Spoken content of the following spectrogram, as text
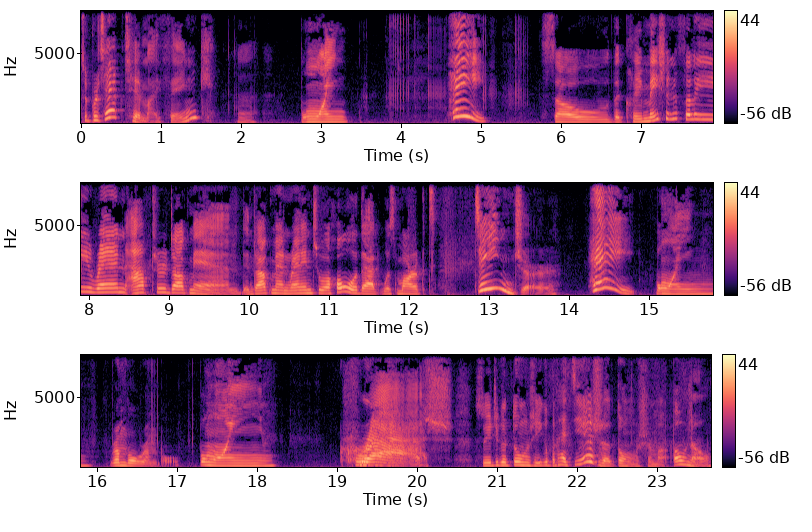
to protect him, I think. Uh, boing. Hey, So the claymation filly ran after Dogman. And Dogman ran into a hole that was marked danger. hey! Boing, Rumble, rumble. boing, crash. 所以这个洞是一个不太结实的洞，是吗？Oh no.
